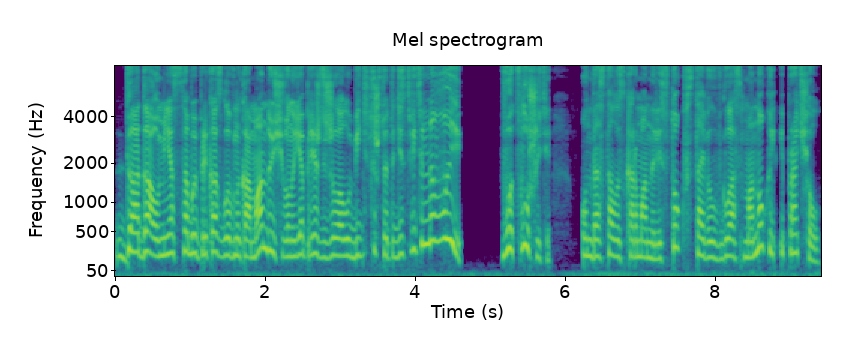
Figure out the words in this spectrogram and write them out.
«Да-да, у меня с собой приказ главнокомандующего, но я прежде желал убедиться, что это действительно вы. Вот, слушайте». Он достал из кармана листок, вставил в глаз монокль и прочел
